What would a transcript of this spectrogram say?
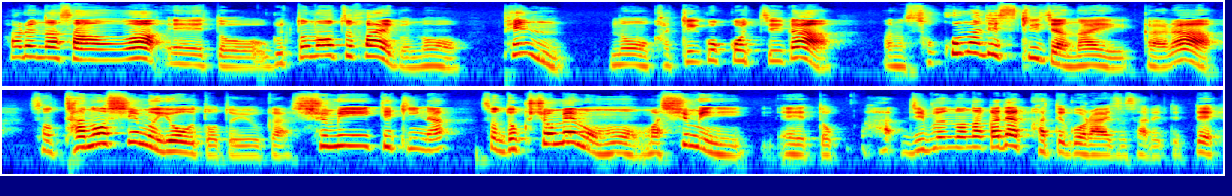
春菜さんは、えっ、と、GoodNotes5 のペンの書き心地が、あの、そこまで好きじゃないから、その楽しむ用途というか、趣味的な、その読書メモも、まあ趣味に、えっ、と、自分の中ではカテゴライズされてて、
